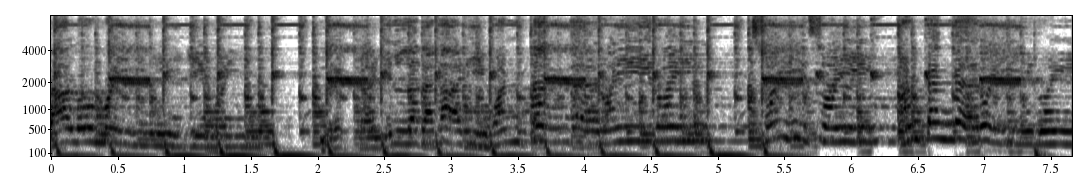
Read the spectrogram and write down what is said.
ತಾಳೋ ಮೈಗೆ ಮೈ. ಬೆಕ್ಕ ಇಲ್ಲದ ಗಾಡಿ ಒಂಟಂಗ ರೊಯ್ ರೊಯ್ ಸ್ವಯ್ ಸ್ವಯ್ ಅಂಟಂಗ ರೊಯ್ ರೊಯ್.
